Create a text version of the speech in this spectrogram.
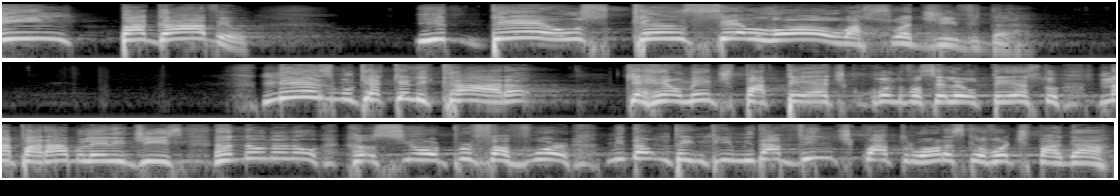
Impagável. E Deus cancelou a sua dívida. Mesmo que aquele cara que é realmente patético quando você lê o texto, na parábola ele diz: ah, Não, não, não, senhor, por favor, me dá um tempinho, me dá 24 horas que eu vou te pagar.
